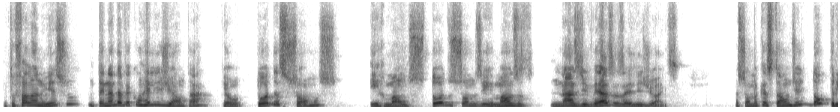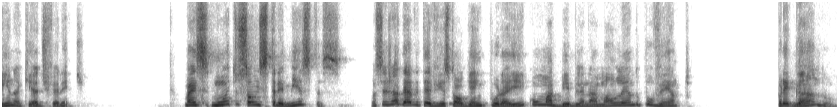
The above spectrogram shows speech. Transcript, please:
Eu estou falando isso, não tem nada a ver com religião, tá? Que eu, todas somos irmãos, todos somos irmãos nas diversas religiões. É só uma questão de doutrina que é diferente. Mas muitos são extremistas. Você já deve ter visto alguém por aí com uma Bíblia na mão lendo para o vento, pregando,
